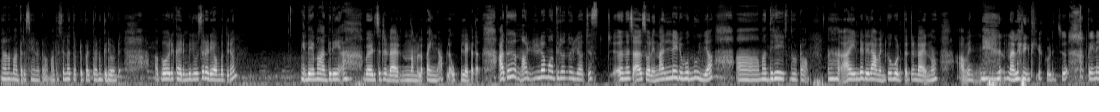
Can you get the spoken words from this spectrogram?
ഞങ്ങൾ മദ്രസയാണ് കേട്ടോ മദ്രസേന്റെ തൊട്ടപ്പുറത്താണ് ഗ്രൗണ്ട് അപ്പോൾ ഒരു കരിമ്പ് ജ്യൂസ് റെഡി ആകുമ്പത്തിനും ഇതേമാതിരി മേടിച്ചിട്ടുണ്ടായിരുന്നു നമ്മൾ പൈനാപ്പിൾ ഉപ്പിലിട്ടത്. അത് നല്ല മധുരമൊന്നുമില്ല. ജസ്റ്റ് എന്ന് വെച്ചാൽ സോറി നല്ല എരിവൊന്നുമില്ല മധുരമായിരുന്നു കേട്ടോ. അതിന്റെ ഇടയിൽ അവനക്കും കൊടുത്തിട്ടുണ്ടായിരുന്നു. അവൻ നല്ല രീതിക്ക് കുടിച്ചു. പിന്നെ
